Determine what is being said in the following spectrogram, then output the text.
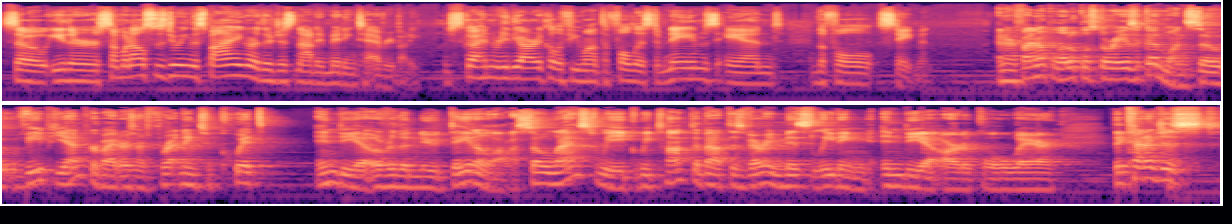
So either someone else is doing the spying or they're just not admitting to everybody. Just go ahead and read the article if you want the full list of names and the full statement. And our final political story is a good one. So VPN providers are threatening to quit India over the new data law. So last week we talked about this very misleading India article where they kind of just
